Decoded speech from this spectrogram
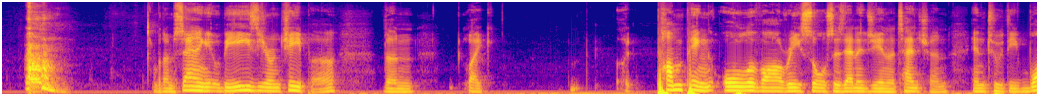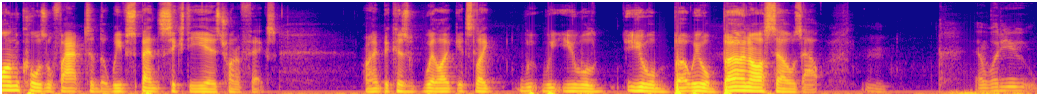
but I'm saying it would be easier and cheaper than like pumping all of our resources, energy, and attention into the one causal factor that we've spent 60 years trying to fix. Right? Because we're like it's like we, we you will you will bur- we will burn ourselves out. Mm. And what do you?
